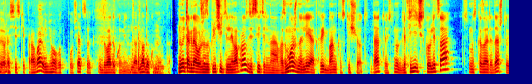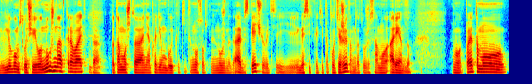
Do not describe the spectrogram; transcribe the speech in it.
э, российские права, и у него вот получается Два документа. да, два документа. Ну и тогда уже заключительный вопрос, действительно, возможно ли открыть банковский счет, да, то есть, ну, для физического лица, мы сказали, да, что в любом случае его нужно открывать, Да. потому что необходимо будет какие-то, ну, собственно, нужно, да, обеспечивать и гасить какие-то платежи, там, за ту же самую аренду. Вот, поэтому,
